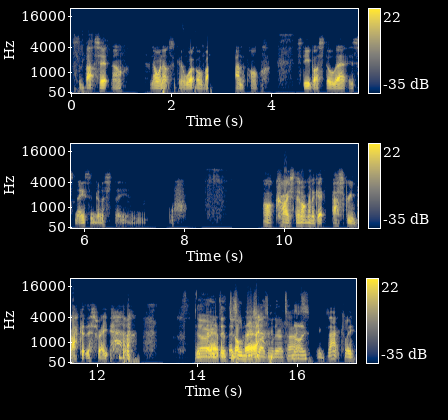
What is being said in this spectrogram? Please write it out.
So that's it now. No one else is going to work over Van the pot. Stybar's still there. Is Nathan going to stay in? Oof. Oh Christ! They're not going to get Asgreen back at this rate. They're No, there, they're they're just all there. neutralising all their attacks. exactly.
